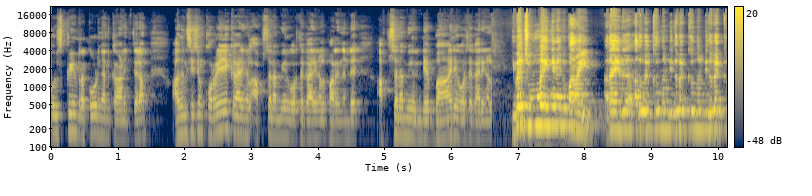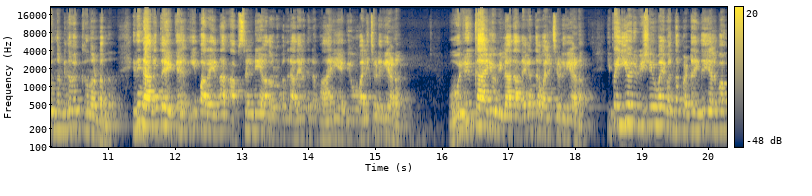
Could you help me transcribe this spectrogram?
ഒരു സ്ക്രീൻ റെക്കോർഡ് ഞാൻ കാണിച്ചു തരാം അതിനുശേഷം കുറേ കാര്യങ്ങൾ അഫ്സൽ അമീർ കുറച്ച് കാര്യങ്ങൾ പറയുന്നുണ്ട്. അഫ്സൽ അമീറിന്റെ ഭാര്യ കുറച്ച് കാര്യങ്ങൾ ഇവ ചുമ്മാ ഇങ്ങനെ പറയും. അതായത് അത് വെക്കുന്നുണ്ട് ഇത് വെക്കുന്നുണ്ട് ഇത് വെക്കുന്നുണ്ട് ഇത് വെക്കുന്നുണ്ടെന്ന്. ഇതിന്റെ അകത്തേക്ക് ഈ പറയുന്ന അഫ്സലിനെയും അതോടൊപ്പം തന്നെ അദ്ദേഹത്തിന്റെ ഭാര്യയൊക്കെ വലിച്ചെടുക്കുകയാണ് ഒരു കാര്യവും ഇല്ലാതെ അദ്ദേഹത്തെ വലിച്ചെടുക്കുകയാണ് ഇപ്പൊ ഈ ഒരു വിഷയവുമായി ബന്ധപ്പെട്ട് ഇത് ചിലപ്പം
